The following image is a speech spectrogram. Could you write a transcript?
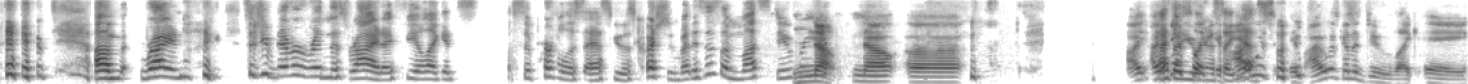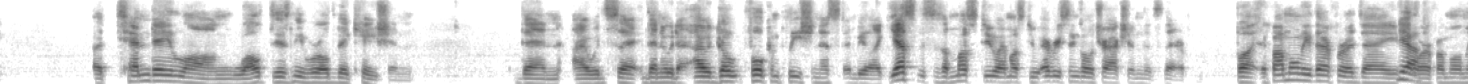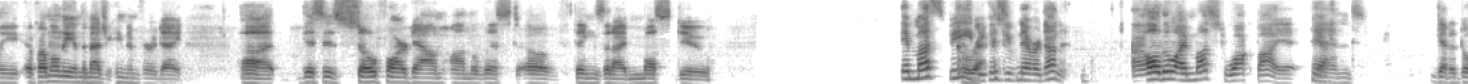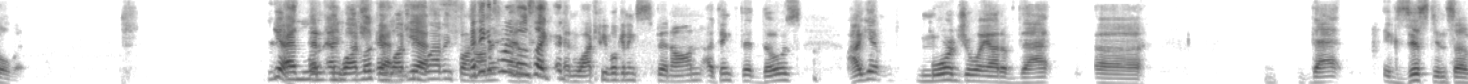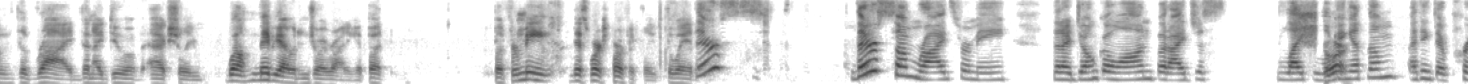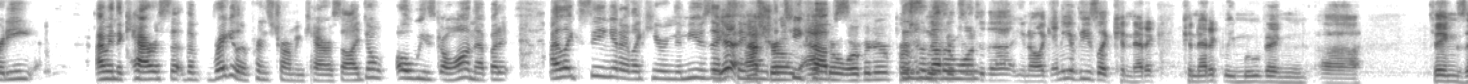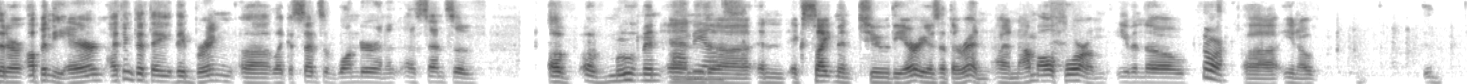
um, Ryan, since you've never ridden this ride, I feel like it's superfluous to ask you this question. But is this a must do for you? No, no. Uh, I, I, I thought you were like, gonna say yes. Was, if I was gonna do like a a ten day long Walt Disney World vacation, then I would say then it would I would go full completionist and be like, yes, this is a must do. I must do every single attraction that's there. But if I'm only there for a day, yeah. or if I'm only if I'm only in the Magic Kingdom for a day, uh, this is so far down on the list of things that I must do. It must be Correct. because you've never done it. Although I must walk by it yeah. and get a Dole Whip. Yeah, and, and, and, and watch look and watch people yeah. having fun. I think it's one of those like and watch people getting spit on. I think that those I get more joy out of that uh that existence of the ride than I do of actually. Well, maybe I would enjoy riding it, but but for me, this works perfectly the way it there's, is. There's some rides for me that I don't go on, but I just like sure. looking at them. I think they're pretty. I mean, the carousel, the regular Prince Charming carousel, I don't always go on that, but it, I like seeing it. I like hearing the music. Yeah, Astro, the teacups. Astro Orbiter. This is another one. that. You know, like any of these like kinetic, kinetically moving uh, things that are up in the air. I think that they they bring uh, like a sense of wonder and a, a sense of of of movement and uh, and excitement to the areas that they're in, and I'm all for them. Even though, sure, uh, you know,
